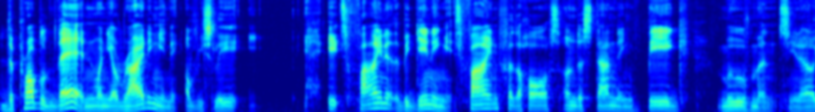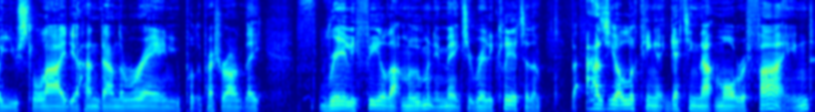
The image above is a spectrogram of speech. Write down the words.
the problem then when you're riding in it, obviously, it's fine at the beginning. It's fine for the horse understanding big movements. You know, you slide your hand down the rein, you put the pressure on. They really feel that movement. It makes it really clear to them. But as you're looking at getting that more refined,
